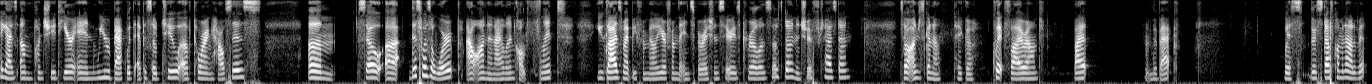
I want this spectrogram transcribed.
Hey guys, um, Punch Dude here, and we are back with episode two of touring houses. Um, so uh, this was a warp out on an island called Flint. You guys might be familiar from the Inspiration series Keralis has done and Shift has done. So I'm just gonna take a quick fly around by it in the back with there's stuff coming out of it.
